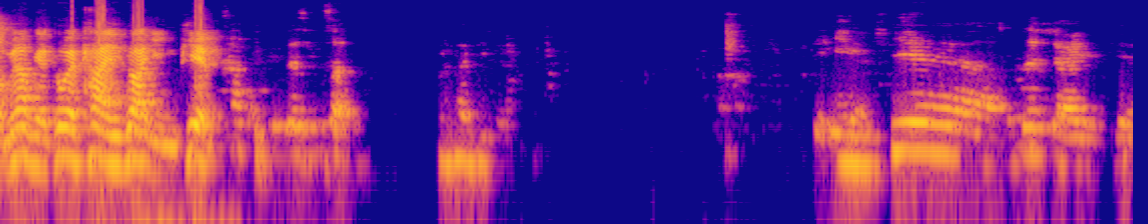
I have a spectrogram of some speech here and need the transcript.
我们要给各位看一段影片。影片，最喜欢影片，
